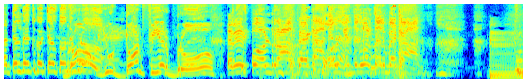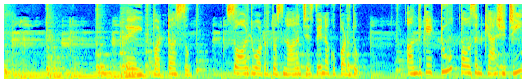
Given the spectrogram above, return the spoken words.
కట్టెలు తెచ్చుకొచ్చేస్తోంది bro you don't fear bro రే పోండ్రా బేటా కిందకు వెళ్తాను బేటా. పట్టాసు. సాల్ట్ వాటర్తో స్నానం చేస్తే నాకు పడదు. అందుకే టూ థౌజండ్ క్యాష్ ఇచ్చి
